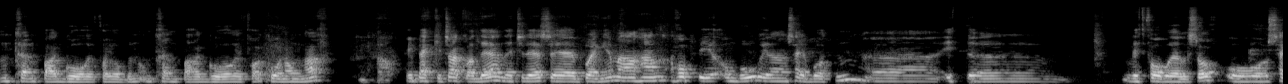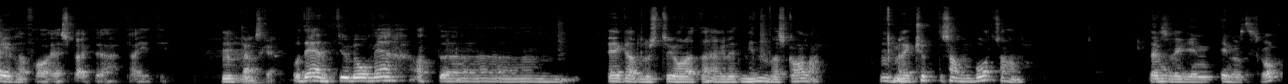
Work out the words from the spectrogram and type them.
omtrent bare går fra jobben, omtrent bare går fra kone og unger. Ja. Jeg backer ikke akkurat det, det er ikke det som er poenget, men han hopper om bord i den seilbåten eh, etter litt forberedelser og seiler fra Esberg til Tahiti. Mm. Og det endte jo da med at eh, jeg hadde lyst til å gjøre dette her i litt mindre skala. Mhm. Men jeg kjøpte samme båt som han. Den som ligger inn, innerst i skår?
